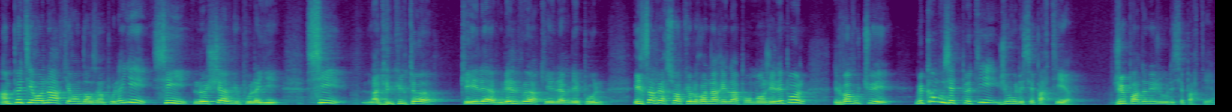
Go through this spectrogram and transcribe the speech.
Un petit renard qui rentre dans un poulailler, si le chef du poulailler, si l'agriculteur qui élève ou l'éleveur qui élève les poules, il s'aperçoit que le renard est là pour manger les poules, il va vous tuer. Mais quand vous êtes petit, je vais vous laisser partir. Je vais vous pardonner, je vais vous laisser partir.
